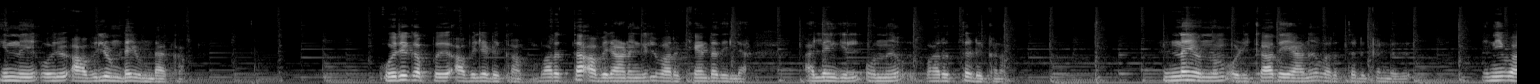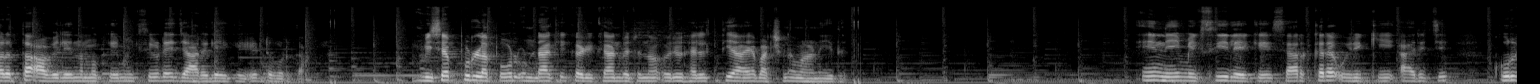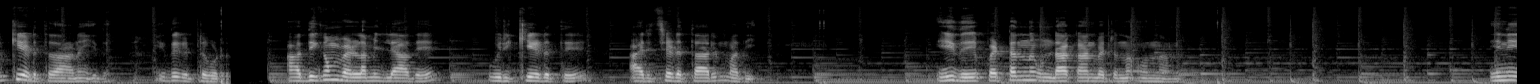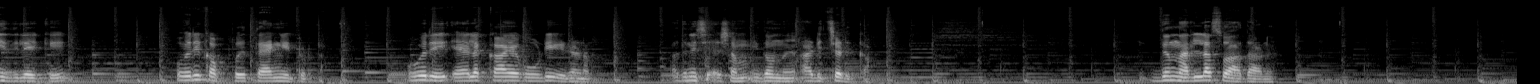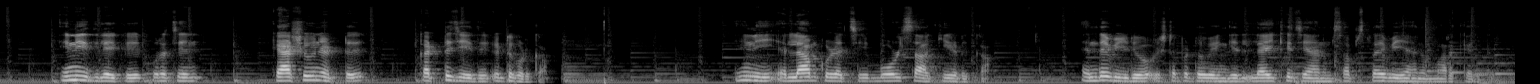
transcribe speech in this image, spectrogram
ഇന്ന് ഒരു അവിലുണ്ട ഉണ്ടാക്കാം. ഒരു കപ്പ് അവിലെടുക്കാം. വറുത്ത അവിലാണെങ്കിൽ വറുക്കേണ്ടതില്ല. അല്ലെങ്കിൽ ഒന്ന് വറുത്തെടുക്കണം. എണ്ണയൊന്നും ഒഴിക്കാതെയാണ് വറുത്തെടുക്കേണ്ടത്. ഇനി വറുത്ത അവിൽ നമുക്ക് മിക്സിയുടെ ജാറിലേക്ക് ഇട്ട് കൊടുക്കാം. വിശപ്പുള്ളപ്പോൾ ഉണ്ടാക്കി കഴിക്കാൻ പറ്റുന്ന ഒരു ഹെൽത്തിയായ ഭക്ഷണമാണ് ഇത്. ഇനി മിക്സിയിലേക്ക് ശർക്കര ഉരുക്കി അരിച്ച് കുറുക്കിയെടുത്തതാണ് ഇത്. ഇത് ഇട്ട് കൊടുക്കുക അധികം വെള്ളമില്ലാതെ ഉരുക്കിയെടുത്ത് അരിച്ചെടുത്താൽ മതി. ഇത് പെട്ടെന്ന് ഉണ്ടാക്കാൻ പറ്റുന്ന ഒന്നാണ്. ഇനി ഇതിലേക്ക് ഒരു കപ്പ് തേങ്ങ ഇട്ട് കൊടുക്കാം. ഒരു ഏലക്കായ കൂടി ഇടണം. അതിനുശേഷം ഇതൊന്ന് അടിച്ചെടുക്കാം. ഇത് നല്ല സ്വാദാണ്. ഇനി ഇതിലേക്ക് കുറച്ച് കാഷ്യൂ നട്ട് കട്ട് ചെയ്ത് ഇട്ട് കൊടുക്കാം. ഇനി എല്ലാം കുഴച്ച് ബോൾസ് ആക്കി എടുക്കാം. എന്റെ വീഡിയോ ഇഷ്ടപ്പെട്ടുവെങ്കിൽ ലൈക്ക് ചെയ്യാനും സബ്സ്ക്രൈബ് ചെയ്യാനും മറക്കരുത്.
